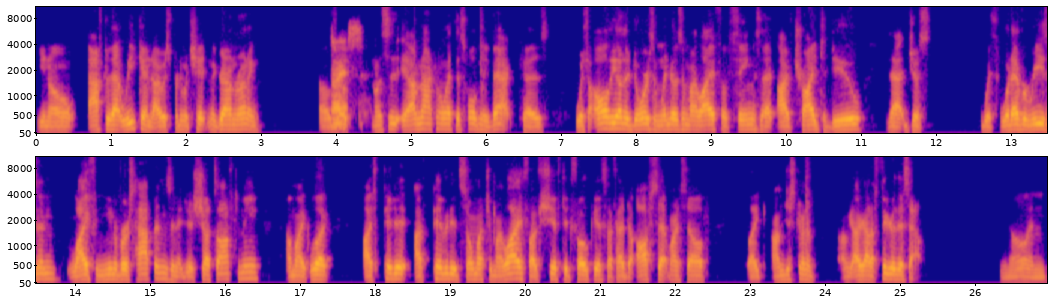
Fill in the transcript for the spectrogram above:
you know, after that weekend, I was pretty much hitting the ground running. nice. Like, I'm not going to let this hold me back because with all the other doors and windows in my life of things that I've tried to do that just, with whatever reason, life and universe happens and it just shuts off to me. I'm like, look, I've pivoted, I've pivoted so much in my life. I've shifted focus. I've had to offset myself. Like I'm just gonna, I got to figure this out, you know. And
